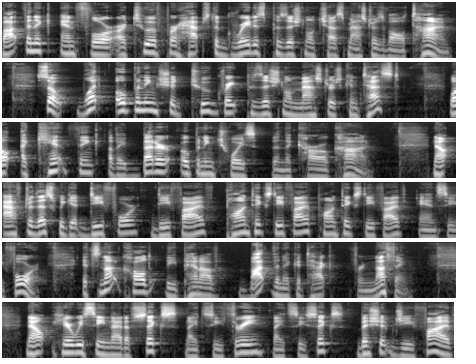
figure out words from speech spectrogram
Botvinnik and Flohr are two of perhaps the greatest positional chess masters of all time. So, what opening should two great positional masters contest? Well, I can't think of a better opening choice than the Caro-Kann. Now, after this, we get d4, d5, pawn takes d5, pawn takes d5, and c4. It's not called the Panov Botvinnik attack for nothing. Now, here we see knight f6, knight c3, knight c6, bishop g5,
